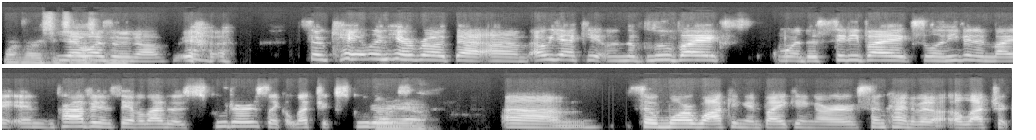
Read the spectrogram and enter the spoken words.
weren't very Yeah, successful. it wasn't enough. Yeah. So Caitlin here wrote that, um, oh yeah, Caitlin, the blue bikes or the city bikes, and even in my, in Providence, they have a lot of those scooters, like electric Oh, scooters. yeah. Um, so more walking and biking or some kind of an electric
